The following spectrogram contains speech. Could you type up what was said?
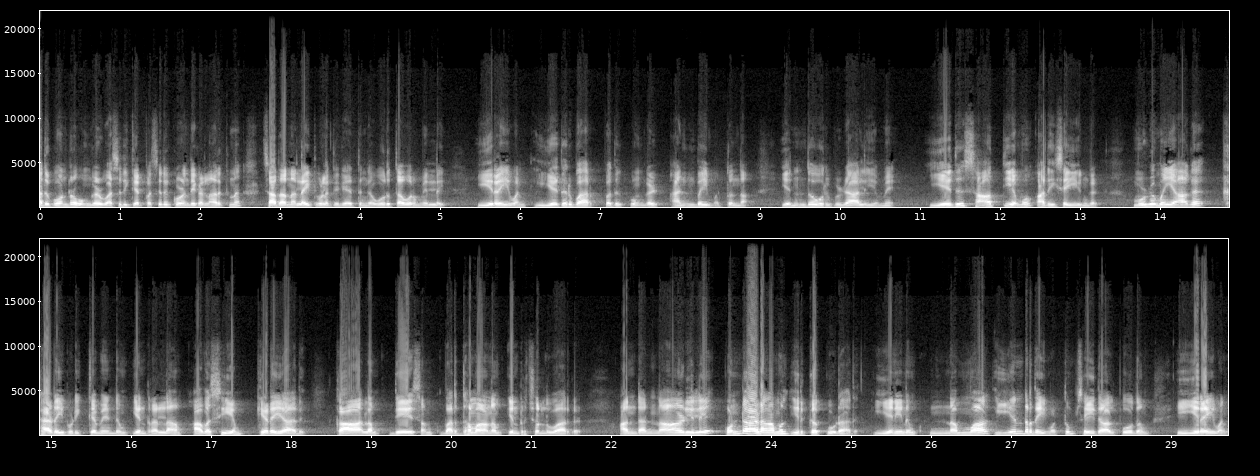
அது போன்ற உங்கள் வசதிக்கேற்ப சிறு குழந்தைகள்லாம் இருக்குன்னா சாதாரண லைட் விளக்கு ஏற்றுங்க ஒரு தவறும் இல்லை. இறைவன் எதிர்பார்ப்பது உங்கள் அன்பை மட்டும்தான். எந்த ஒரு விழாலையுமே எது சாத்தியமோ அதை செய்யுங்கள். முழுமையாக கடைபிடிக்க வேண்டும் என்றெல்லாம் அவசியம் கிடையாது. காலம் தேசம் வர்த்தமானம் என்று சொல்லுவார்கள். அந்த நாளிலே கொண்டாடாமல் இருக்கக்கூடாது. எனினும் நம்மால் இயன்றதை மட்டும் செய்தால் போதும். இறைவன்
